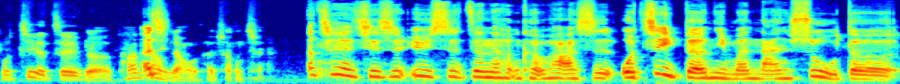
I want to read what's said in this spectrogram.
我记得这个，他这样讲我才想起来。而且，而且其实浴室真的很可怕是，是我记得你们男宿的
